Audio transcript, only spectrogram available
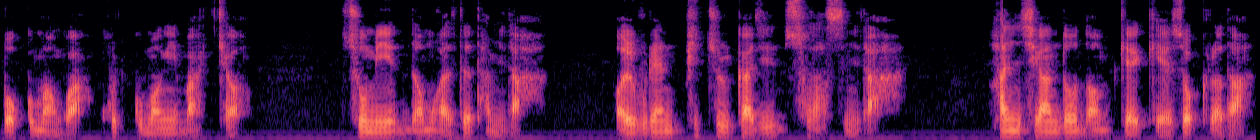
목구멍과 콧구멍이 막혀 숨이 넘어갈 듯 합니다. 얼굴엔 핏줄까지 솟았습니다. 한 시간도 넘게 계속 그러다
